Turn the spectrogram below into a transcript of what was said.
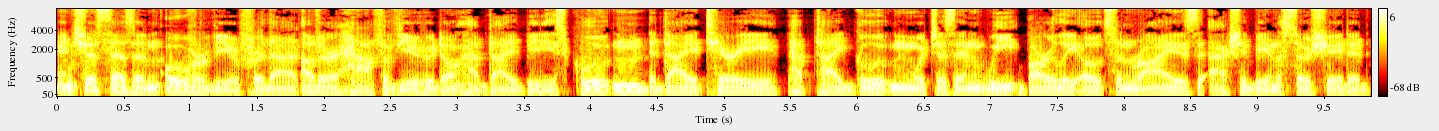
And just as an overview for that other half of you who don't have diabetes, gluten, the dietary peptide gluten, which is in wheat, barley, oats, and rye, is actually being associated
